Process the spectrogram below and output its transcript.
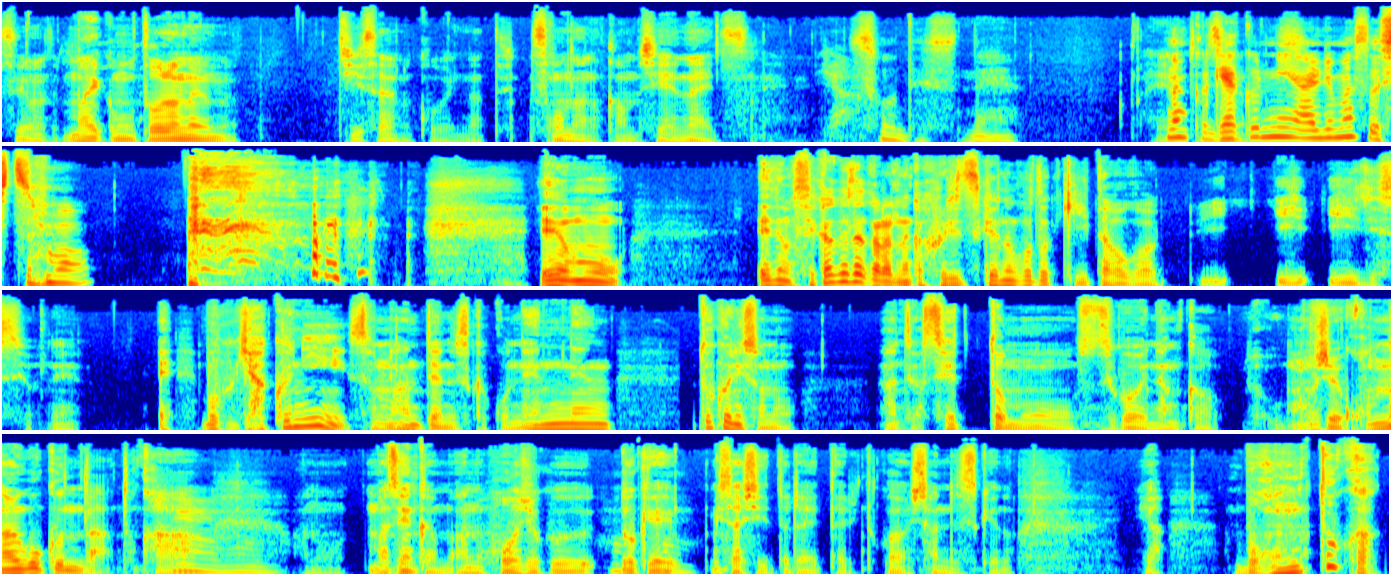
す。いません。マイクも通らないような小さいの声になってそうなのかもしれないですね。いや。そうですね。なんか逆にあります？質問。えもうえでもせっかくだからなんか振り付けのこと聞いた方がいいいいいいですよね。え僕逆にそのなんていうんですかこう年々特にそのなんていうかセットもすごいなんか面白いこんな動くんだとか、うんうん。あのまあ、前回もあの宝飾時うんう計ん。見させていただいたりとかしたんですけど、いや盆とか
